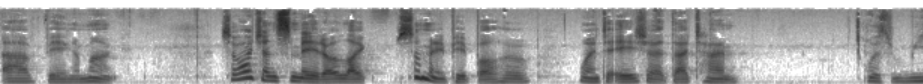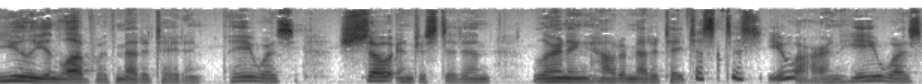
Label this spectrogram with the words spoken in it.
of being a monk. So Ajahn Sumedho, like so many people who went to Asia at that time, was really in love with meditating. He was so interested in learning how to meditate, just as you are. And he was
